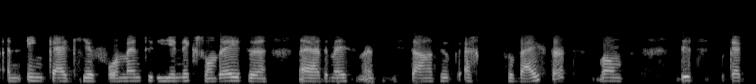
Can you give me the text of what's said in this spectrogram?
een inkijkje voor mensen die hier niks van weten. Nou ja, de meeste mensen die staan natuurlijk echt verbijsterd. Want dit, kijk,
